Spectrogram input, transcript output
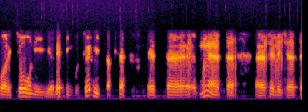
koalitsioonilepinguid sõlmitakse, et eh, mõned eh, sellised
